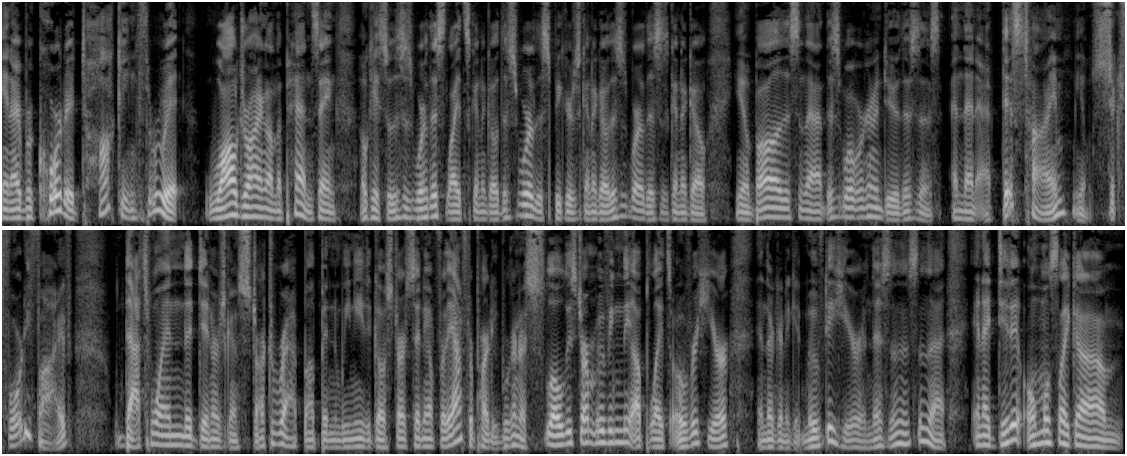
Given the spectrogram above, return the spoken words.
and I recorded talking through it while drawing on the pen, saying, "Okay, so this is where this light's going to go. This is where the speaker's going to go. This is where this is going to go. You know, blah this and that. This is what we're going to do. This and this." And then at this time, you know, six forty-five, that's when the dinner's going to start to wrap up, and we need to go start setting up for the after party. We're going to slowly start moving the up lights over here, and they're going to get moved to here, and this and this and that. And I did it almost like um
